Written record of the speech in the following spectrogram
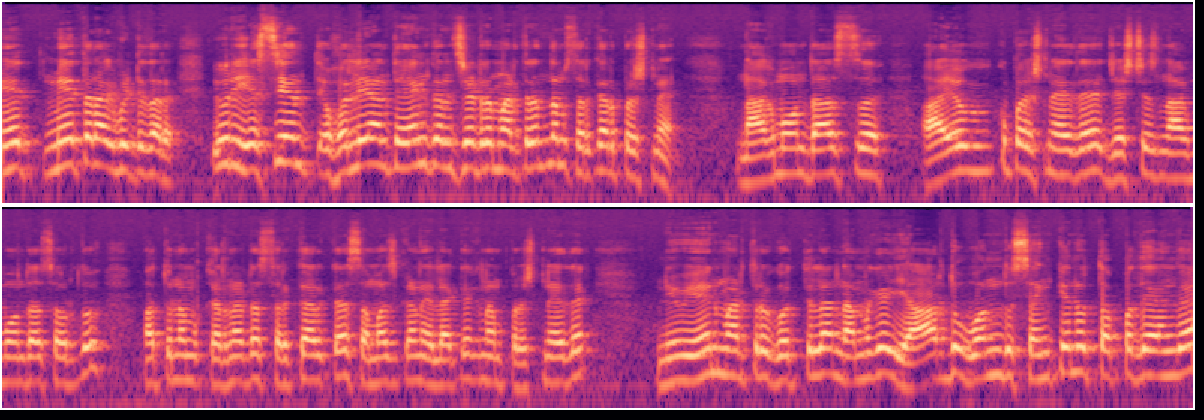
ಮೇ, ಮೇತರಾಗಿಬಿಟ್ಟಿದ್ದಾರೆ. ಇವರು ಎಸ್ ಸಿ ಅಂತ, ಹೊಲೆ ಅಂತ ಹೆಂಗೆ ಕನ್ಸಿಡರ್ ಮಾಡ್ತಾರೆ ಅಂತ ನಮ್ಮ ಸರ್ಕಾರ ಪ್ರಶ್ನೆ. ನಾಗಮೋಹನ್ ದಾಸ್ ಆಯೋಗಕ್ಕೂ ಪ್ರಶ್ನೆ ಇದೆ ಜಸ್ಟಿಸ್ ನಾಗಮೋಹನ್ ದಾಸ್ ಅವ್ರದ್ದು ಮತ್ತು ನಮ್ಮ ಕರ್ನಾಟಕ ಸರ್ಕಾರಕ್ಕೆ, ಸಮಾಜ ಕಲ್ಯಾಣ ಇಲಾಖೆಗೆ ನಮ್ಮ ಪ್ರಶ್ನೆ ಇದೆ. ನೀವು ಏನು ಮಾಡ್ತೀರೋ ಗೊತ್ತಿಲ್ಲ, ನಮಗೆ ಯಾರ್ದು ಒಂದು ಸಂಖ್ಯೆನೂ ತಪ್ಪದೆ ಹಂಗೆ,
